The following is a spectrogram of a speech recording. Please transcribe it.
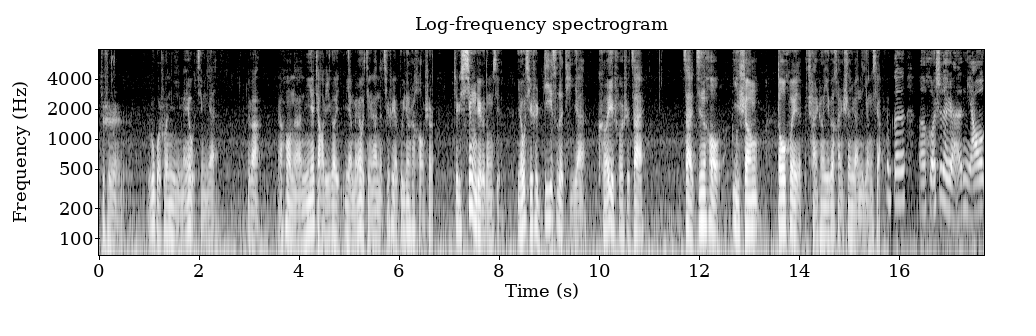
就是如果说你没有经验，对吧？然后呢，你也找一个也没有经验的，其实也不一定是好事儿。这个性这个东西，尤其是第一次的体验，可以说是在在今后一生都会产生一个很深远的影响。就跟呃合适的人，你要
